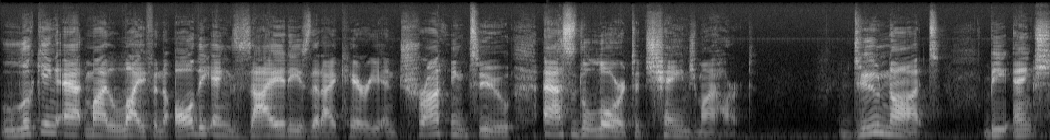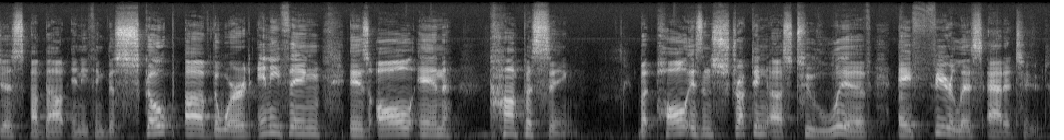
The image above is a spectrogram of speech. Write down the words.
looking at my life and all the anxieties that I carry, and trying to ask the Lord to change my heart. Do not be anxious about anything. The scope of the word anything is all encompassing. But Paul is instructing us to live a fearless attitude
